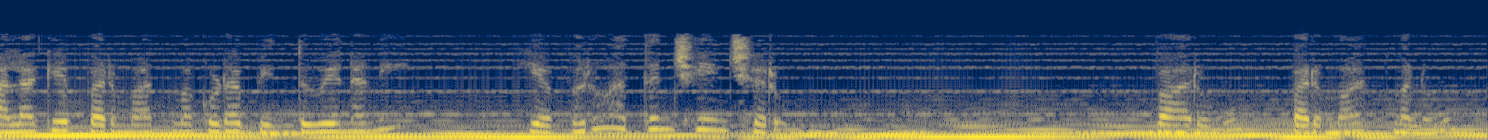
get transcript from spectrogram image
అలాగే పరమాత్మ కూడా బిందువేనని ఎవ్వరూ అర్థం చేయించరు. వారు పరమాత్మను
